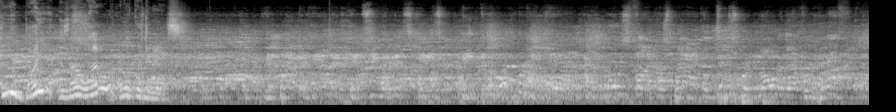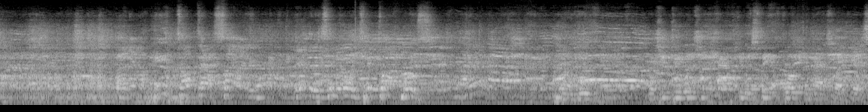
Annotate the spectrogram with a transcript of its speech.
Can you bite? Is that allowed? I don't think it is. Anthony seemingly tipped off Heath, But you do what you have to to stay afloat in a match like this.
